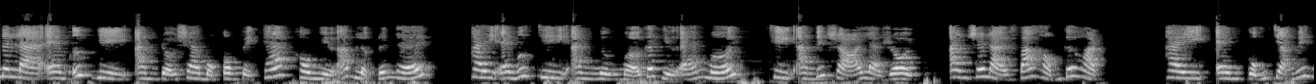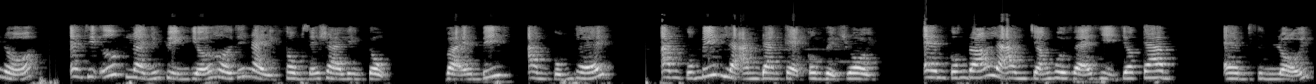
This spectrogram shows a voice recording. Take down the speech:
nên là em ước gì anh đổi sang một công việc khác không nhiều áp lực đến thế. Hay em ước chi anh ngừng mở các dự án mới khi anh biết rõ là rồi, anh sẽ lại phá hỏng kế hoạch hay em cũng chẳng biết nữa, em chỉ ước là những chuyện dở hơi thế này không xảy ra liên tục. Và em biết, anh cũng thế. Anh cũng biết là anh đang kẹt công việc rồi. Em cũng đoán là anh chẳng vui vẻ gì cho Cam. Em xin lỗi,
